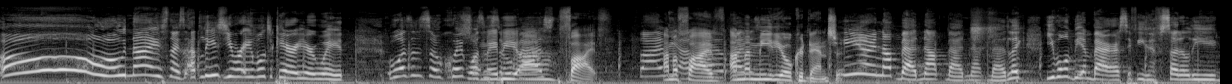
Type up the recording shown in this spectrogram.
Oh, nice, nice. At least you were able to carry your weight. It wasn't so quick, So wasn't maybe so uh, fast. five. Five, I'm a yeah, five. I'm a is good. mediocre dancer. You're not bad, not bad, not bad. Like you won't be embarrassed if you have suddenly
